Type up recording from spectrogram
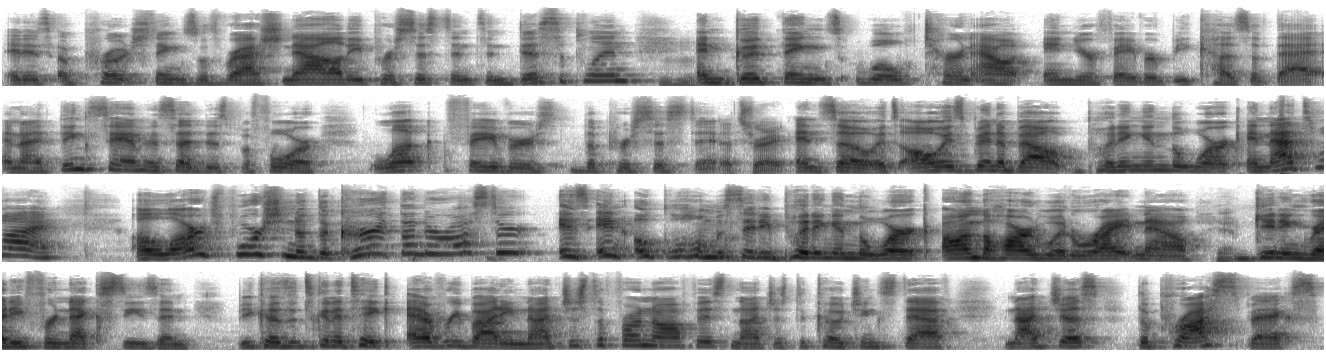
It is approach things with rationality, persistence, and discipline, mm-hmm. and good things will turn out in your favor because of that. And I think Sam has said this before luck favors the persistent. That's right. And so it's always been about putting in the work. And that's why a large portion of the current Thunder roster is in Oklahoma City putting in the work on the hardwood right now, getting ready for next season. Because it's going to take everybody, not just the front office, not just the coaching staff, not just the prospects,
